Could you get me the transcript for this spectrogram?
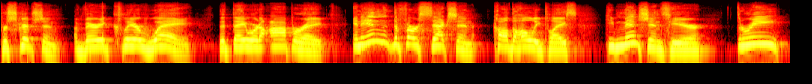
prescription, a very clear way that they were to operate. And in the first section called the holy place, he mentions here three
